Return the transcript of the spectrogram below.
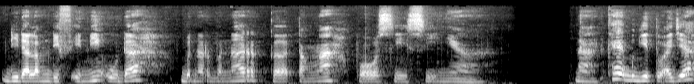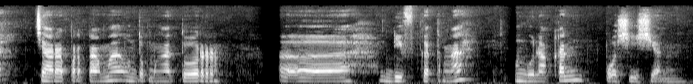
di dalam div ini udah benar-benar ke tengah posisinya. Nah, kayak begitu aja cara pertama untuk mengatur uh, div ke tengah menggunakan position.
